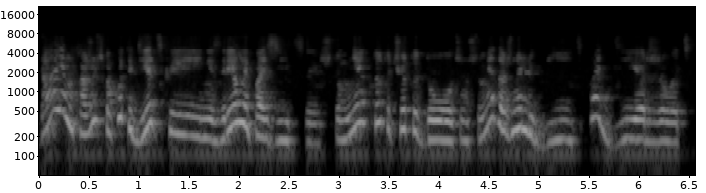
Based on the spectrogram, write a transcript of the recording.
да, я нахожусь в какой-то детской незрелой позиции, что мне кто-то что-то должен, что меня должны любить, поддерживать,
